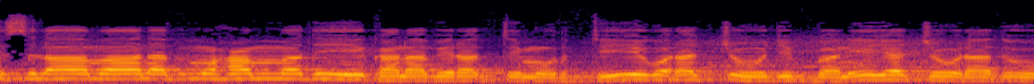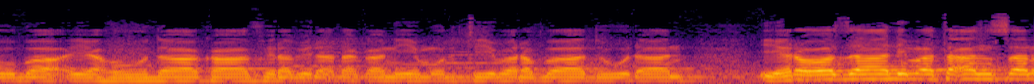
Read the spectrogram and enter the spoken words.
islaamaa nabi muhammadii kana biratti murtii godhachuu jibbanii jechuudha duuba yahudaa kaafira bira dhaqanii murtii barbaaduudhaan yeroo zaalima ta'an san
